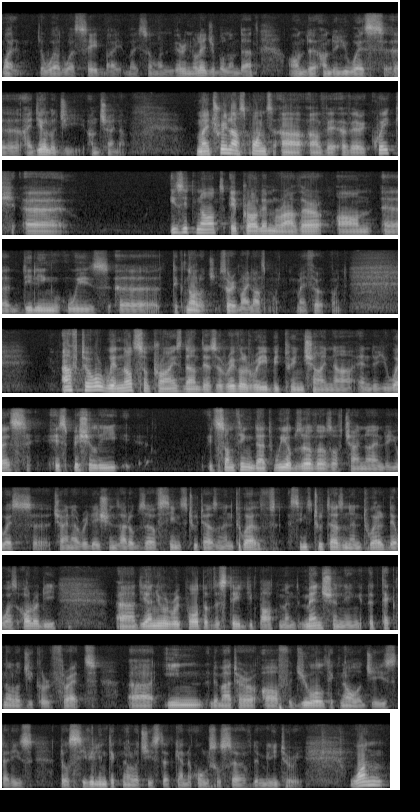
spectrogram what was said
well, the word was said by, by someone very knowledgeable on that, on the, on the US uh, ideology on China. My three last points are, are, very, are very quick. Uh, is it not a problem rather on uh, dealing with uh, technology? Sorry, my last point, my third point. After all, we're not surprised that there's a rivalry between China and the US, especially it's something that we observers of China and the US-China uh, relations had observed since 2012. Since 2012, there was already uh, the annual report of the State Department mentioning the technological threat uh, in the matter of dual technologies, that is, those civilian technologies that can also serve the military. One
